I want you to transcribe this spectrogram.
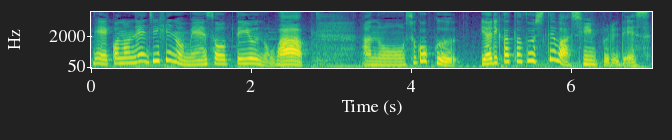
でこのね慈悲の瞑想っていうのはあのすごくやり方としてはシンプルです。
